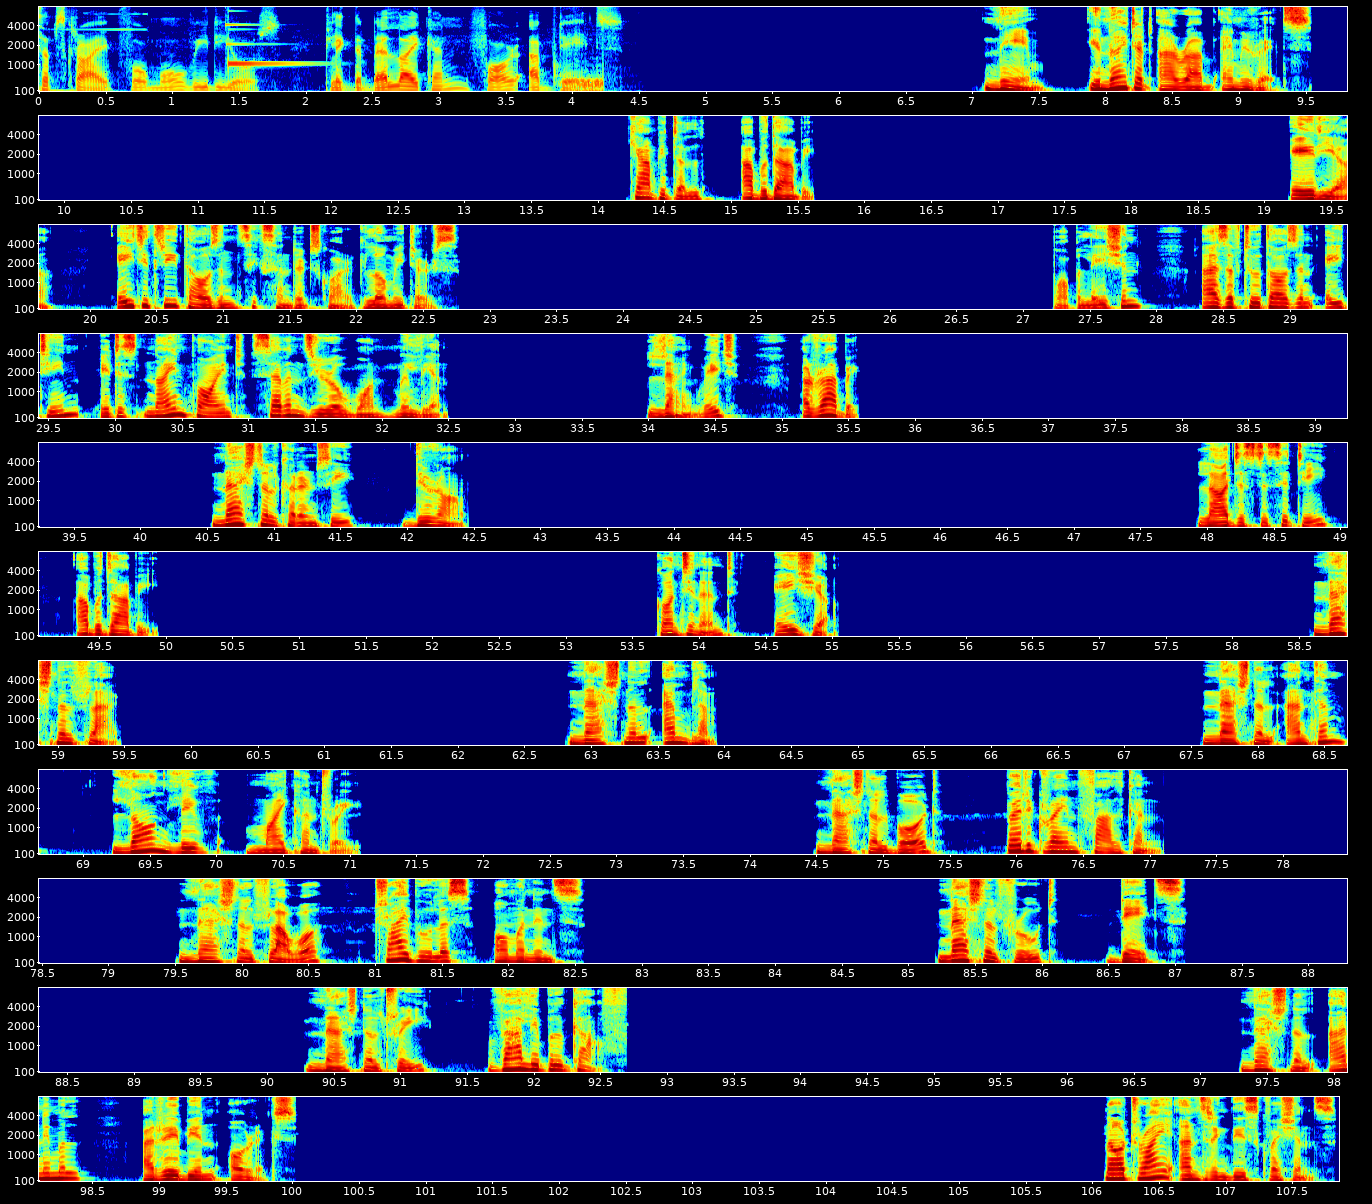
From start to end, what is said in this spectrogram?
subscribe for more videos. Click the bell icon for updates. Name United Arab Emirates Capital Abu Dhabi Area 83,600 square kilometers Population as of 2018 it is 9.701 million. Language Arabic. National currency Dirham. Largest city Abu Dhabi. Continent Asia National flag. National emblem. National anthem. Long live my country. National bird. Peregrine falcon. National flower. Tribulus omanense. National fruit. Dates National tree Valuable Ghaf National animal Arabian oryx Now try answering these questions.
